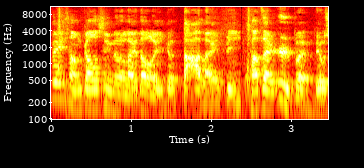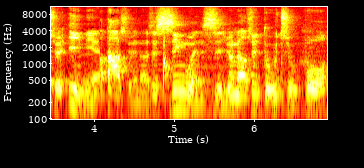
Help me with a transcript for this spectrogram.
非常高兴呢，来到了一个大来宾。他在日本留学一年，大学呢是新闻系，原本要去读主播，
